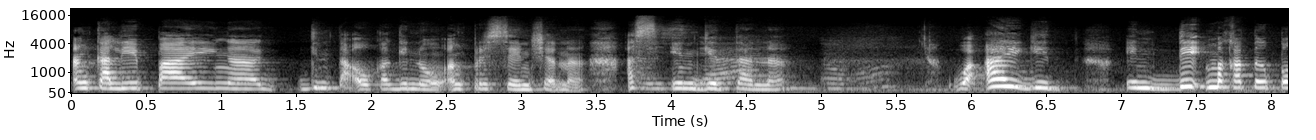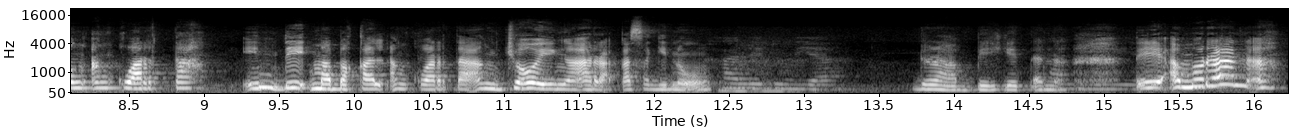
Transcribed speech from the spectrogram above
ang kalipay nga gintao ka Ginoo ang presensya na. As in gid ta na. Waay gid hindi makatupong ang kwarta. Hindi mabakal ang kwarta. Ang joy nga ara ka sa Ginoo. Hallelujah. Grabe kita na. Ti amuran ah.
